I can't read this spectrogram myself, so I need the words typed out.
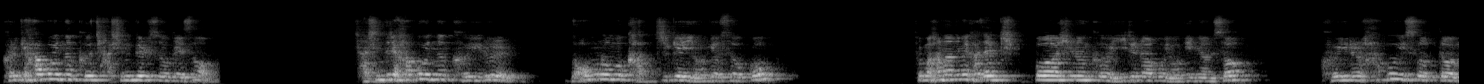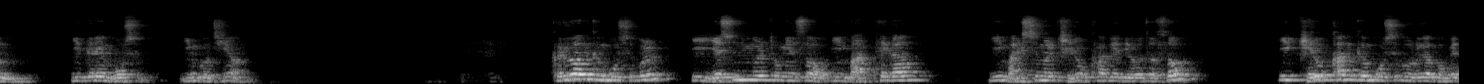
그렇게 하고 있는 그 자신들 속에서 자신들이 하고 있는 그 일을 너무너무 값지게 여겼었고 정말 하나님의 가장 기뻐하시는 그 일이라고 여기면서 그 일을 하고 있었던 이들의 모습인 거지요. 그러한 그 모습을 이 예수님을 통해서 이 마태가 이 말씀을 기록하게 되어져서 이 기록한 그 모습을 우리가 보게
